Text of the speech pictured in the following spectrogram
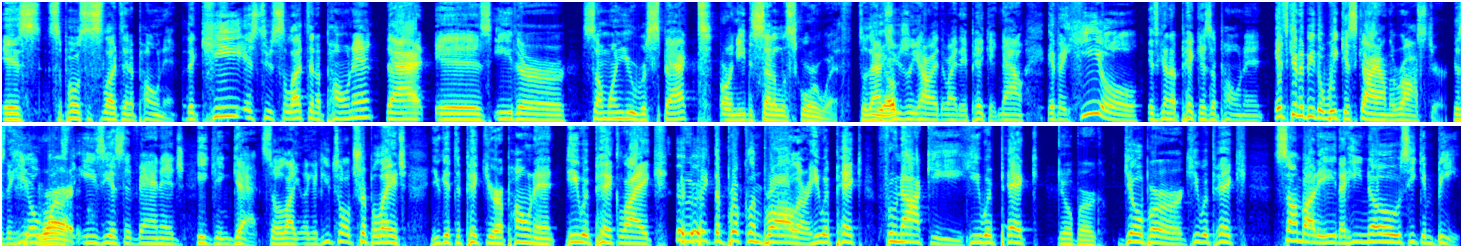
is supposed to select an opponent the key is to select an opponent that is either someone you respect or need to settle a score with so that's Yep. usually how why they pick it now if a heel is going to pick his opponent it's going to be the weakest guy on the roster because the heel wants the easiest advantage he can get so like like if you told Triple H you get to pick your opponent he would pick like he would pick the Brooklyn Brawler he would pick Funaki he would pick Gilbert. Gilbert. He would pick somebody that he knows he can beat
